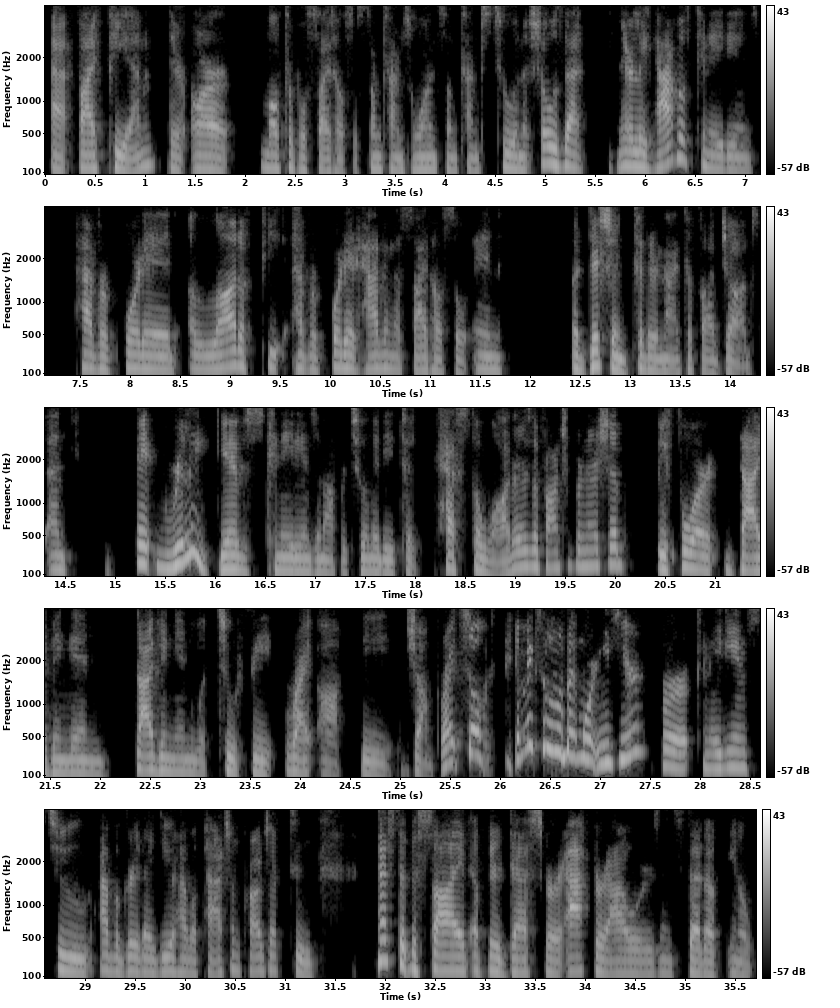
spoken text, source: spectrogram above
at 5 p.m., there are multiple side hustles, sometimes one, sometimes two. And it shows that nearly half of Canadians have reported a lot of pe- have reported having a side hustle in addition to their nine to five jobs. And it really gives Canadians an opportunity to test the waters of entrepreneurship before diving in, diving in with two feet right off the jump, right? So it makes it a little bit more easier for Canadians to have a great idea, have a passion project to test at the side of their desk or after hours instead of, you know,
